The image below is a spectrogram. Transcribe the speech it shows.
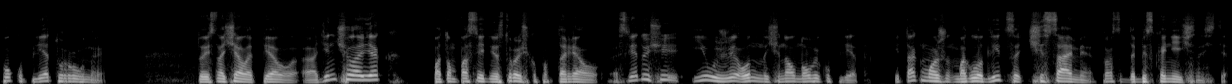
по куплету руны. То есть сначала пел один человек, потом последнюю строчку повторял следующий, и уже он начинал новый куплет. И так можно, могло длиться часами, просто до бесконечности.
